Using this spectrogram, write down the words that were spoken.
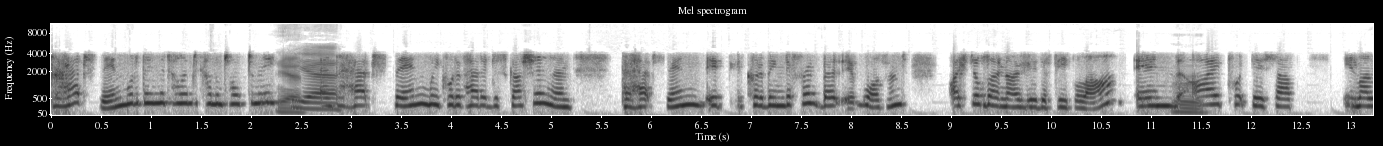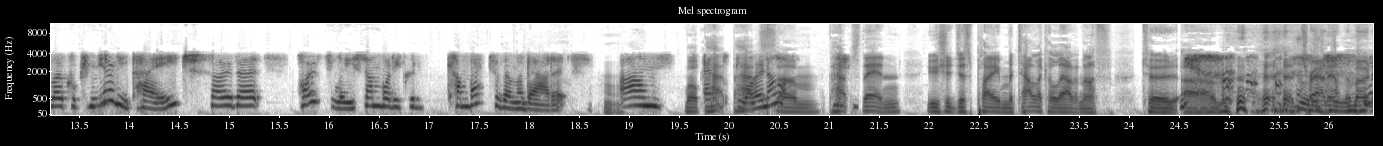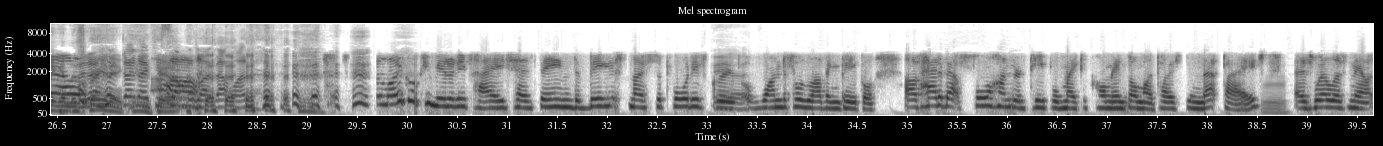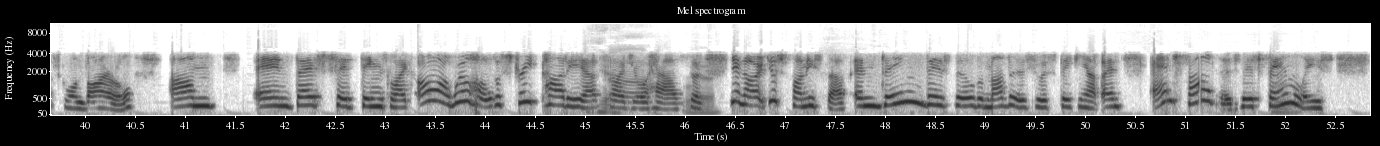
perhaps then would have been the time to come and talk to me. Yeah. Yeah. And perhaps then we could have had a discussion, and perhaps then it, it could have been different, but it wasn't. I still don't know who the people are, and Mm. I put this up in my local community page so that hopefully somebody could come back to them about it. Um, Well, and perha- it's blown perhaps, um, perhaps then you should just play Metallica loud enough to um, drown out the moaning and the screaming. Don't, don't know if you sound like that one. the local community page has been the biggest, most supportive group of wonderful, loving people. I've had about 400 people make a comment on my post in that page, Mm. as well as now it's gone viral. Um, and they've said things like, "Oh, we'll hold a street party outside Yeah. your house," so, Yeah. you know, just funny stuff. And then there's all the mothers who are speaking up, and and fathers. There's families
